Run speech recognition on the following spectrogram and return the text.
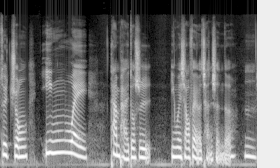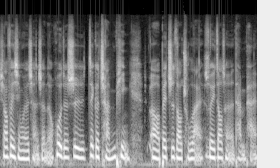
最终因为碳排都是。因为消费而产生的，嗯，消费行为而产生的，或者是这个产品呃被制造出来，所以造成了摊牌。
